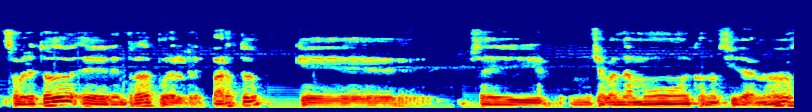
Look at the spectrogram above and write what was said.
Sobre todo eh, de entrada por el reparto, que pues, hay mucha banda muy conocida, ¿no?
